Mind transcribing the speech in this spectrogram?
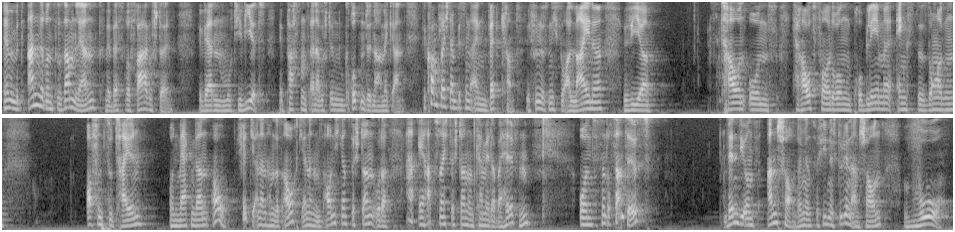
wenn wir mit anderen zusammen lernen, können wir bessere Fragen stellen. Wir werden motiviert. Wir passen uns einer bestimmten Gruppendynamik an. Wir kommen vielleicht ein bisschen in einen Wettkampf. Wir fühlen uns nicht so alleine. Wir trauen uns Herausforderungen, Probleme, Ängste, Sorgen offen zu teilen und merken dann, oh, shit, die anderen haben das auch, die anderen haben es auch nicht ganz verstanden oder ah, er hat es vielleicht verstanden und kann mir dabei helfen. Und das Interessante ist, wenn wir uns anschauen, wenn wir uns verschiedene Studien anschauen, wo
